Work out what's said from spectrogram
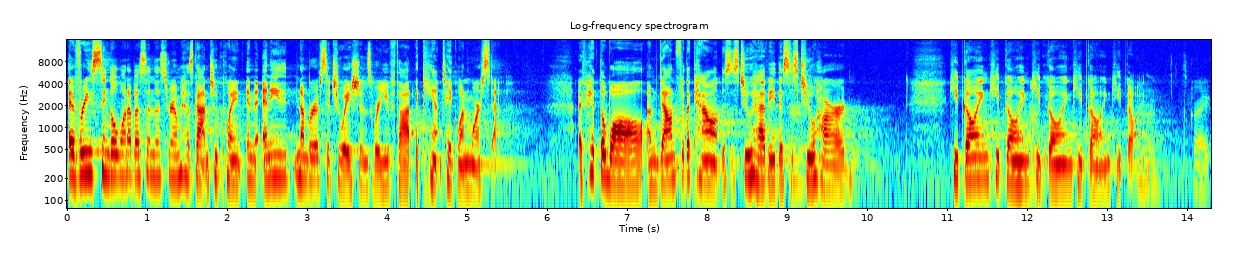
every single one of us in this room has gotten to a point in any number of situations where you've thought, I can't take one more step. I've hit the wall. I'm down for the count. This is too heavy. This is too hard. Keep going, keep going, keep going, keep going, keep going. That's great.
